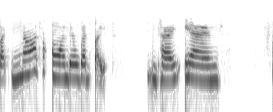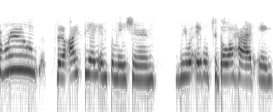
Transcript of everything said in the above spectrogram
but not on their website. Okay, and through the ICA information, we were able to go ahead and,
